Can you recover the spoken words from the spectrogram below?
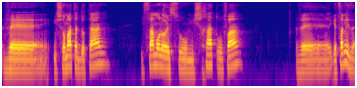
והיא שומעת על דותן, היא שמה לו איזשהו משחה תרופה, ויצא מזה.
